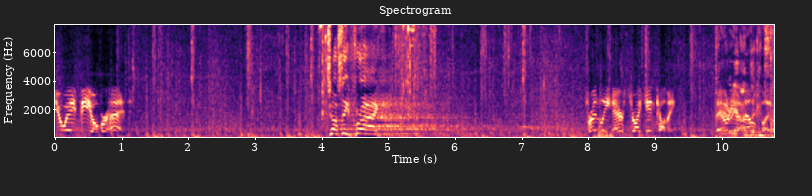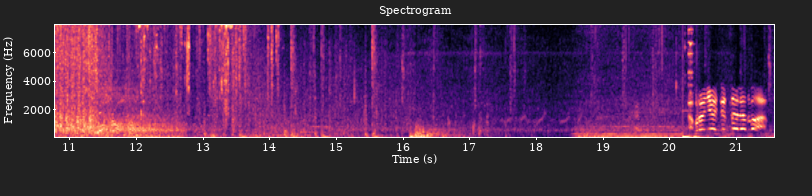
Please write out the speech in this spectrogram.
UAV overhead. Tossing frag! Friendly airstrike incoming. Area under Alpha. control. Обороняйте цель А2.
